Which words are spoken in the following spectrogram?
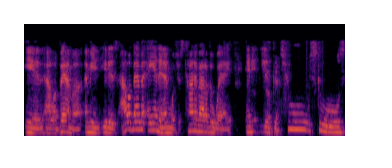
in Alabama, I mean, it is Alabama A&M, which is kind of out of the way, and it is Okay. the two schools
